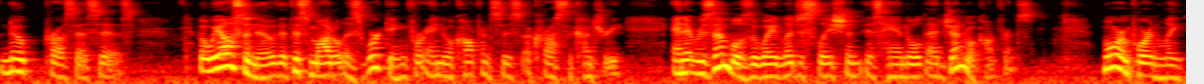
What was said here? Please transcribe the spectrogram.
No process is. But we also know that this model is working for annual conferences across the country, and it resembles the way legislation is handled at General Conference. More importantly,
